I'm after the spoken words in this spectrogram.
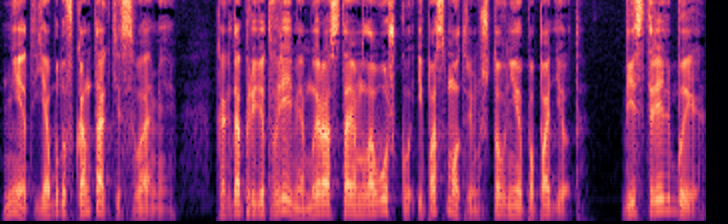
Нет, я буду в контакте с вами. Когда придет время, мы расставим ловушку и посмотрим, что в нее попадет. Без стрельбы.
